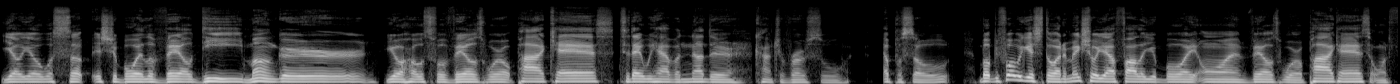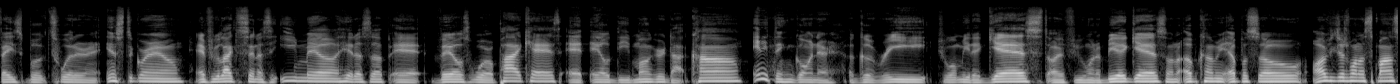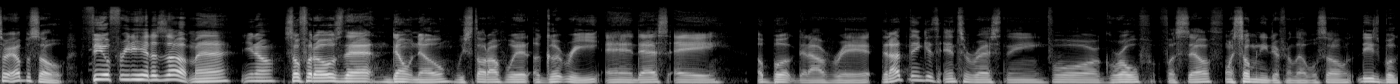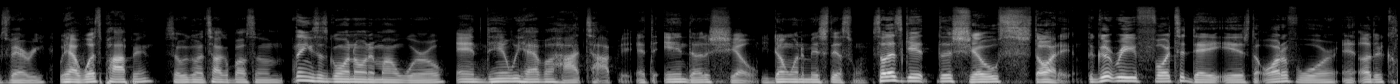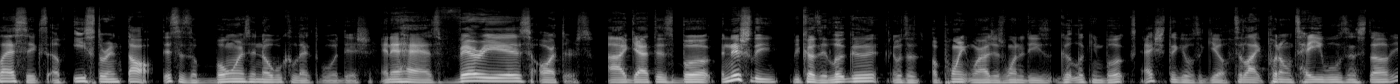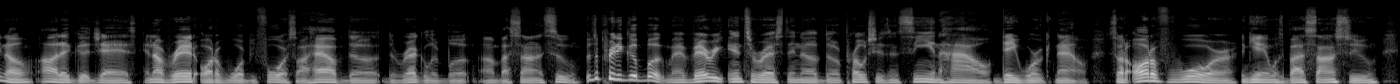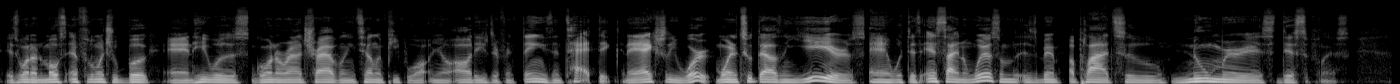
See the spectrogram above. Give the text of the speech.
Yo, yo, what's up? It's your boy Lavelle D. Monger, your host for Vell's World Podcast. Today we have another controversial episode. But before we get started, make sure y'all follow your boy on Vell's World Podcast on Facebook, Twitter, and Instagram. And if you'd like to send us an email, hit us up at Vell's World Podcast at ldmonger.com. Anything can go in there. A good read. If you want me to guest, or if you want to be a guest on an upcoming episode, or if you just want to sponsor an episode, feel free to hit us up, man. You know. So for those that don't know, we start off with a good read, and that's a a book that I've read that I think is interesting for growth for self on so many different levels. So these books vary. We have What's Popping. So we're going to talk about some things that's going on in my world. And then we have a hot topic at the end of the show. You don't want to miss this one. So let's get the show started. The good read for today is The Art of War and Other Classics of Eastern Thought. This is a Barnes and Noble collectible edition. And it has various authors. I got this book initially because it looked good. It was a, a point where I just wanted these good looking books. I actually think it was a gift to like put on tables and stuff, you know, all that good jazz. And I've read Art of War before, so I have the the regular book um, by Sun Tzu. It was a pretty good book, man. Very interesting of the approaches and seeing how they work now. So the Art of War again was by Sun Tzu. It's one of the most influential books, and he was going around traveling, telling people you know all these different things and tactics, and they actually work. More than two thousand years, and with this insight and wisdom, has been applied to numerous disciplines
